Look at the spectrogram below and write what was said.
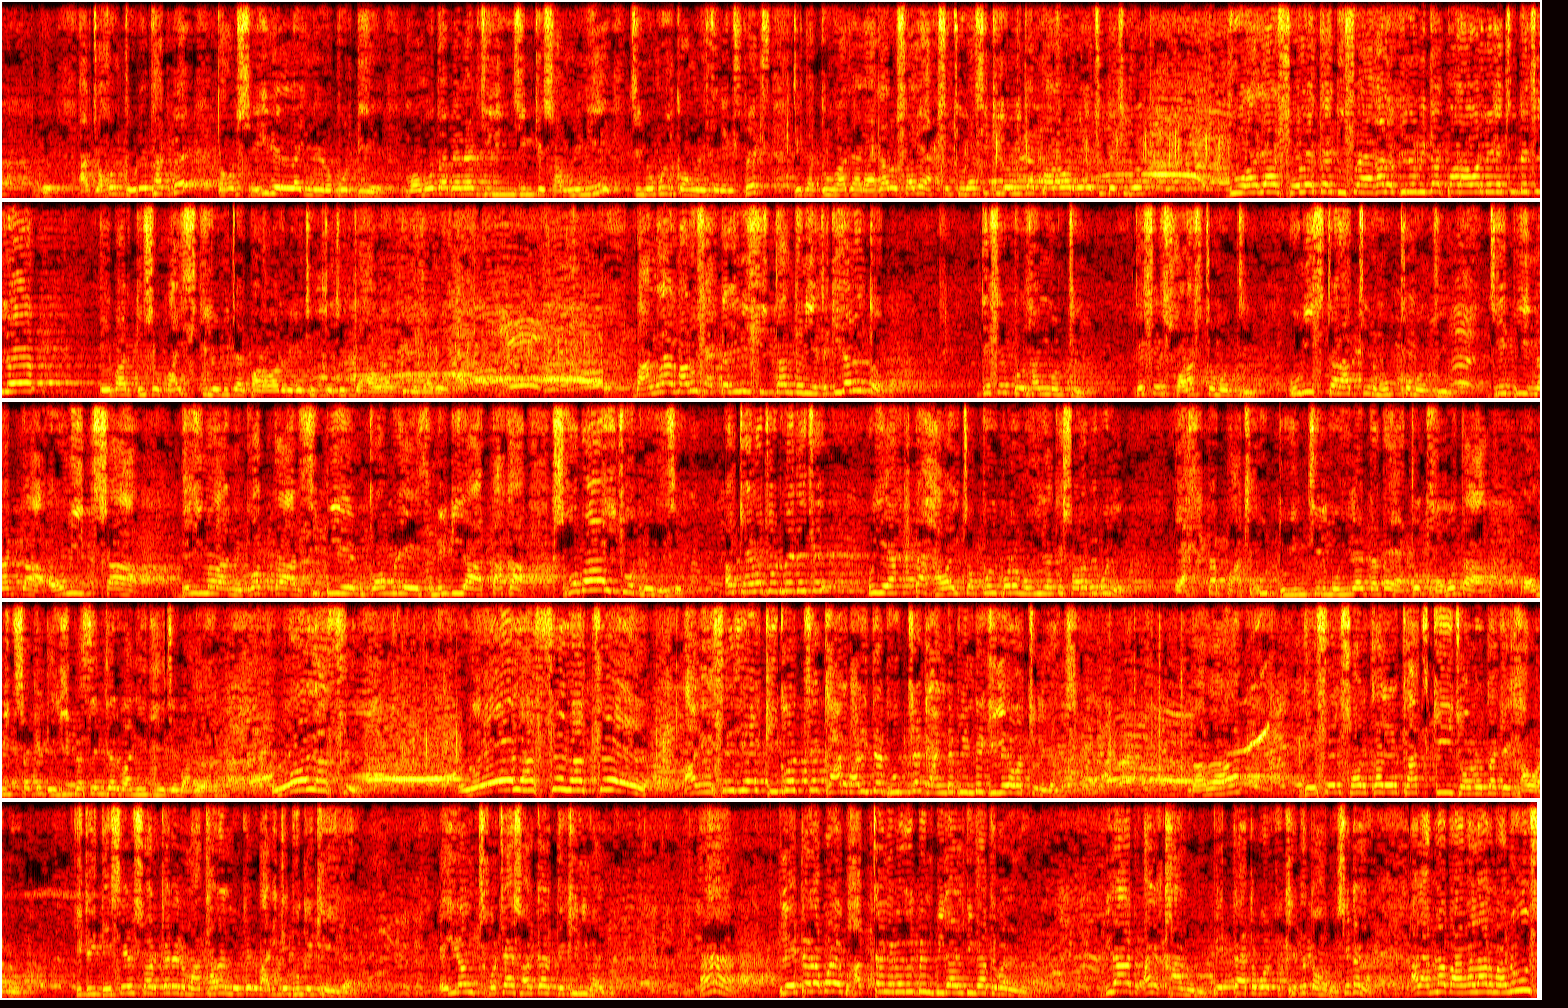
আর যখন পড়ে থাকবে, তখন সেই রেল লাইনের ওপর দিয়ে মমতা ব্যানার্জির ইঞ্জিনকে সামনে নিয়ে তৃণমূল কংগ্রেসের এক্সপ্রেস, যেটা দু হাজার এগারো সালে একশো চুরাশি কিলোমিটার পার আওয়ার বেগে ছুটেছিল। দু হাজার ষোলোতে দুশো এগারো কিলোমিটার পার আওয়ার বেগে ছুটেছিল। এবার দুশো বাইশ কিলোমিটার পার আওয়ার বেগে ছুটতে ছুটতে হাওড়ার দিকে যাবে। বাংলার মানুষ একটা জিনিস সিদ্ধান্ত নিয়েছে, কি জানেন তো? দেশের প্রধানমন্ত্রী, দেশের স্বরাষ্ট্রমন্ত্রী, উনিশটা রাজ্যের মুখ্যমন্ত্রী, জেপি নাড্ডা, অমিত শাহ, বেইমান, গদ্দার, সিপিএম, কংগ্রেস, মিডিয়া, টাকা, সবাই চোট বেঁধেছে। আর কেন চোট বেঁধেছে? ওই একটা হাওয়াই চপ্পল পরা মহিলাকে সরাবে বলে। একটা পাঁচ ফুট দুই ইঞ্চির মহিলার দাদা এত ক্ষমতা, অমিত শাহকে ডেলি প্যাসেঞ্জার বানিয়ে দিয়েছে বাংলা রোজ আসছে। রোজ আসছে, যাচ্ছে। আর এসে যে কি করছে, কার বাড়িতে ঢুকছে, কাণ্ডে পিণ্ডে গিলে আবার চলে যাচ্ছে। দাদা, দেশের সরকারের কাজ কি? জনতাকে খাওয়ানো। কিন্তু দেশের সরকারের মাথারা লোকের বাড়িতে ঢুকে খেয়ে দেয় এইরকম ছোচা সরকার দেখিনি ভাই। হ্যাঁ প্লেটের ওপরে ভাতটা নেমে দেখবেন বিড়াল ডিঙাতে পারে না। বিরাট আরে খান পেটটা এত বড় খেতে তো হবে, সেটা না। আর আমরা বাংলার মানুষ,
